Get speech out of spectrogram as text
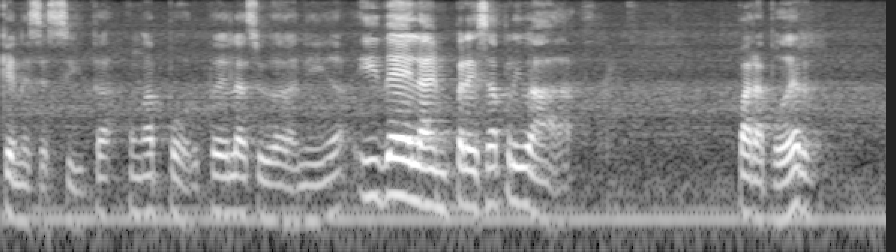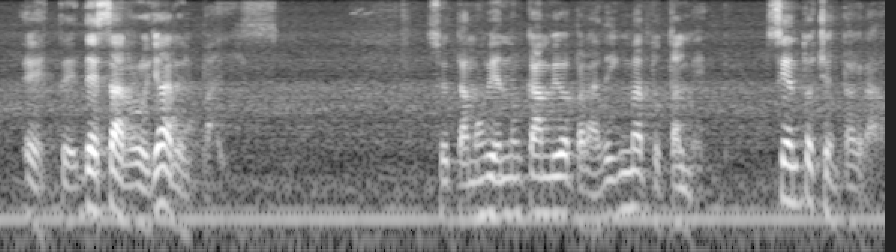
que necesita un aporte de la ciudadanía y de la empresa privada para poder este, desarrollar el país estamos viendo un cambio de paradigma totalmente, 180 grados.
